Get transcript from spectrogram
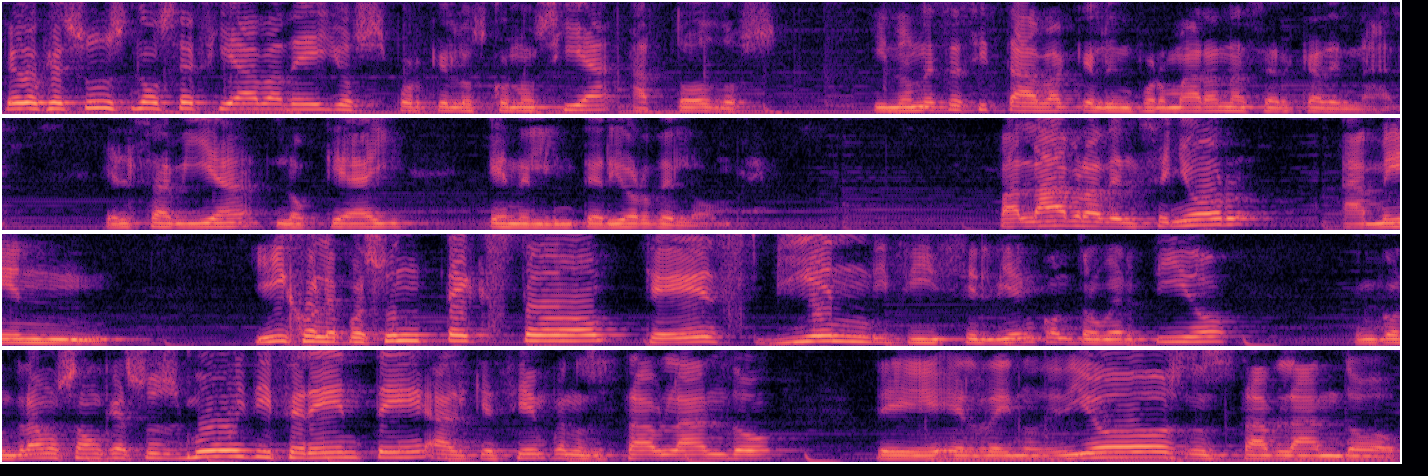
Pero Jesús no se fiaba de ellos porque los conocía a todos y no necesitaba que lo informaran acerca de nadie. Él sabía lo que hay en el interior del hombre. Palabra del Señor. Amén. Híjole, pues un texto que es bien difícil, bien controvertido. Encontramos a un Jesús muy diferente al que siempre nos está hablando del reino de Dios, nos está hablando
